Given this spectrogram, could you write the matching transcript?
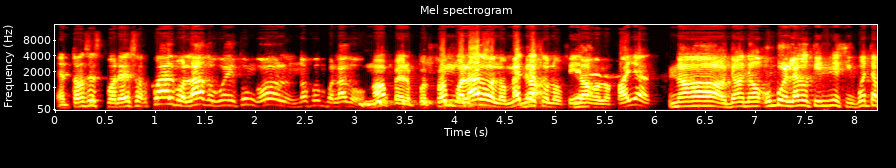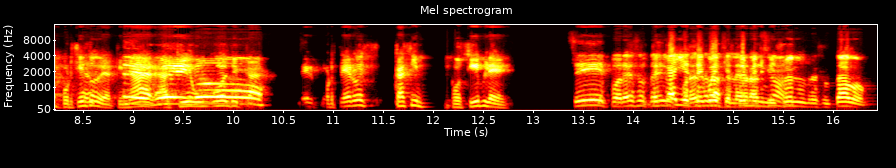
entonces, por eso, ¿cuál volado, güey? Fue un gol, no fue un volado. No, pero pues fue un volado, lo metes No, o, lo no. o lo fallas. No, no, no. Un volado tiene 50% de atinar. güey, Aquí un gol de ca- el portero es casi imposible. Sí, por eso te De digo, por cállate, eso güey, la que usted minimizó el resultado.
